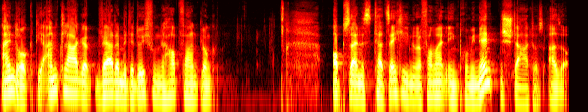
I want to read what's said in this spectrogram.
Eindruck, die Anklage werde mit der Durchführung der Hauptverhandlung ob seines tatsächlichen oder vermeintlichen prominenten Status, also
